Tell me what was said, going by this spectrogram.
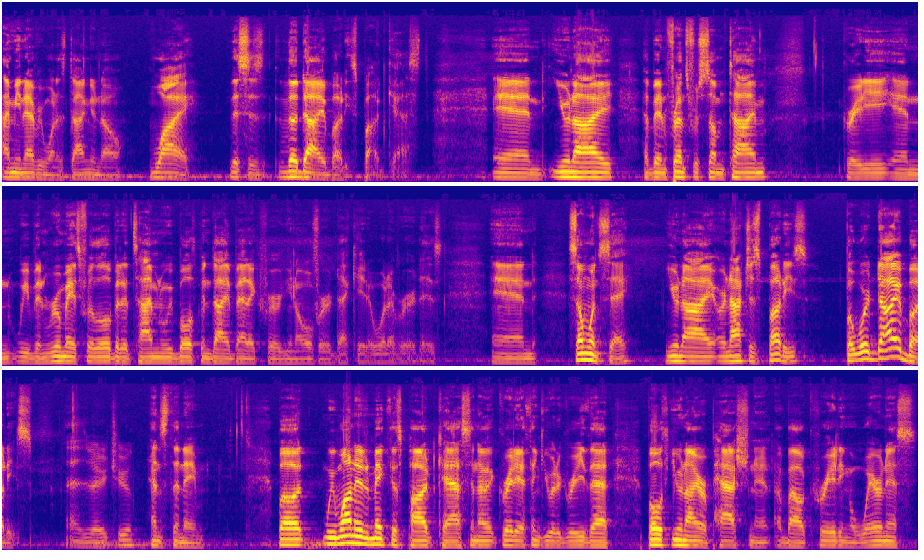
I mean everyone, is dying to know why this is the Diabuddies podcast. And you and I have been friends for some time, Grady, and we've been roommates for a little bit of time, and we've both been diabetic for you know over a decade or whatever it is. And some would say you and I are not just buddies, but we're Diabuddies. That is very true. hence the name. But we wanted to make this podcast, and Grady, I think you would agree that both you and I are passionate about creating awareness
